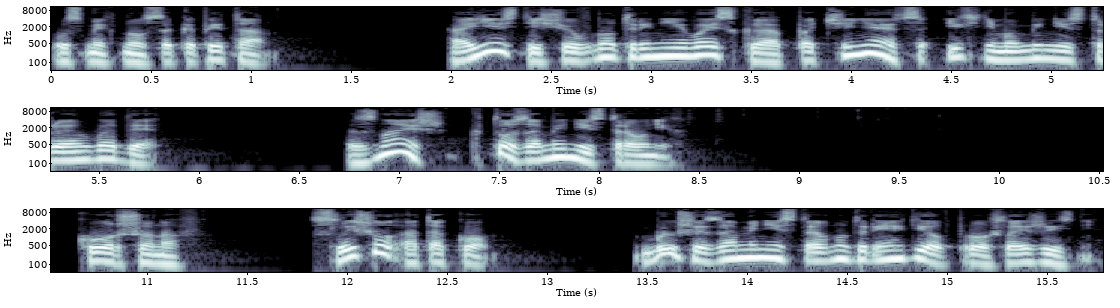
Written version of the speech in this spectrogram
усмехнулся капитан. А есть еще внутренние войска, подчиняются ихнему министру МВД. Знаешь, кто за министра у них? Коршунов. Слышал о таком? Бывший замминистра внутренних дел в прошлой жизни.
